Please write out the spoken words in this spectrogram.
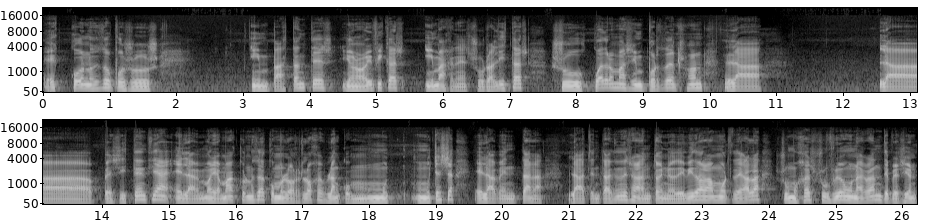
Es conocido por sus impactantes y honoríficas imágenes surrealistas. Sus cuadros más importantes son la la persistencia en la memoria, más conocida como los relojes blancos, Mu- muchacha en la ventana, la tentación de San Antonio. Debido a la muerte de Gala, su mujer sufrió una gran depresión,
